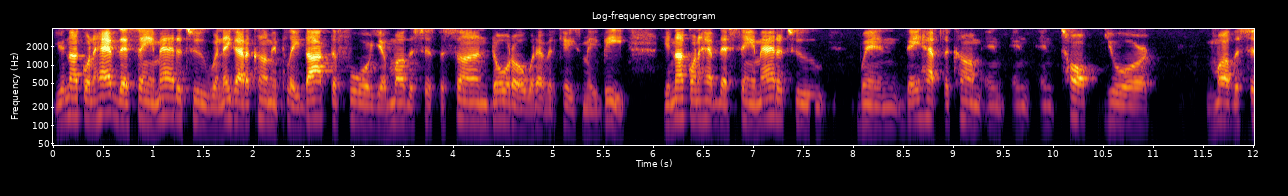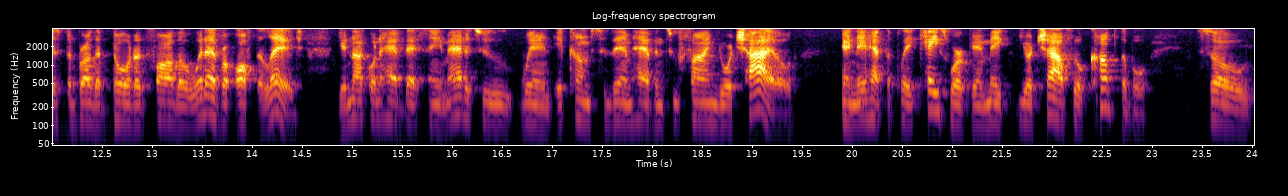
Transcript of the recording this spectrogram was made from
you're not going to have that same attitude when they got to come and play doctor for your mother, sister, son, daughter, or whatever the case may be. You're not going to have that same attitude when they have to come and, and, and talk your mother, sister, brother, daughter, father, whatever off the ledge. You're not going to have that same attitude when it comes to them having to find your child and they have to play casework and make your child feel comfortable. So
